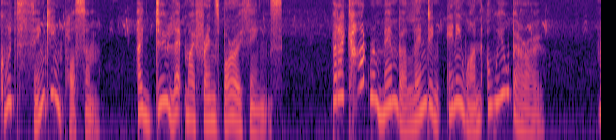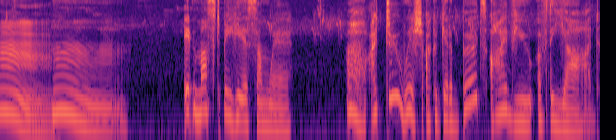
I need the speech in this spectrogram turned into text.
good thinking, Possum. I do let my friends borrow things, but I can't remember lending anyone a wheelbarrow. Hmm. Hmm. It must be here somewhere. Oh, I do wish I could get a bird's eye view of the yard.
